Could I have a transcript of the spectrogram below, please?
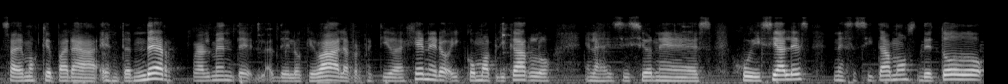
sabemos que para entender realmente de lo que va la perspectiva de género y cómo aplicarlo en las decisiones judiciales, necesitamos de todo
